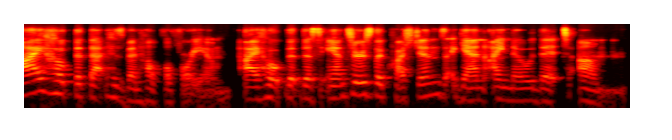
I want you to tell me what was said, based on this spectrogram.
I hope that that has been helpful for you. I hope that this answers the questions. Again, I know that um,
